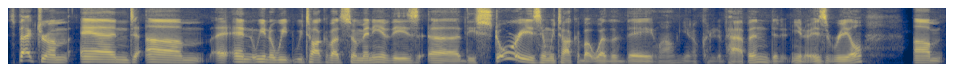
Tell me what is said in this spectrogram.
spectrum and um and you know we we talk about so many of these uh these stories and we talk about whether they well you know could it have happened did it you know is it real um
